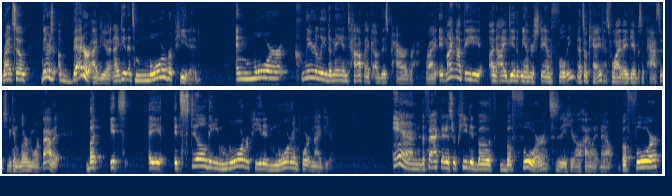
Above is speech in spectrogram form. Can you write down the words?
Right? So there's a better idea, an idea that's more repeated and more clearly the main topic of this paragraph, right? It might not be an idea that we understand fully. That's okay. That's why they gave us a passage so we can learn more about it. But it's a it's still the more repeated, more important idea and the fact that it's repeated both before, let's see here, I'll highlight now, before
